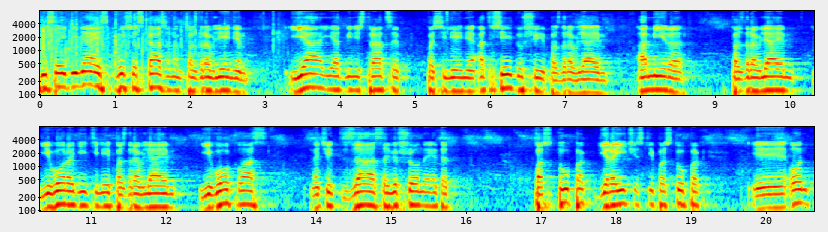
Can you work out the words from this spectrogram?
Присоединяясь к вышесказанным поздравлениям, я и администрация поселения от всей души поздравляем Амира, поздравляем его родителей, поздравляем его класс, значит, за совершенный этот поступок, героический поступок. И он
